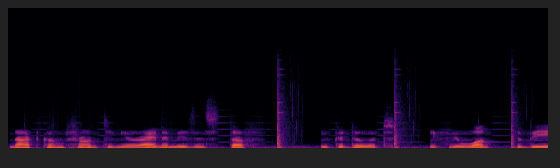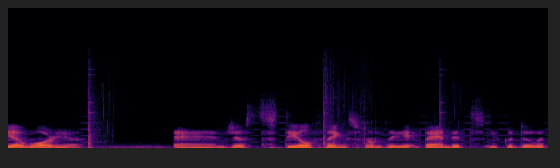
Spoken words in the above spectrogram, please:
not confronting your enemies and stuff you could do it if you want to be a warrior and just steal things from the bandits, you could do it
